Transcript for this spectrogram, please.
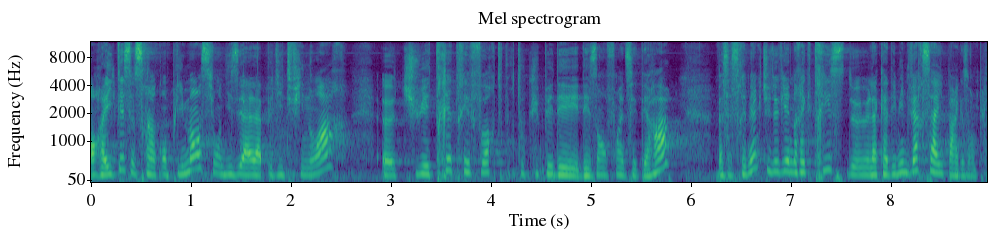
En réalité, ce serait un compliment si on disait à la petite fille noire, euh, tu es très très forte pour t'occuper des, enfants, etc. Bah, ça serait bien que tu deviennes rectrice de l'Académie de Versailles, par exemple,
